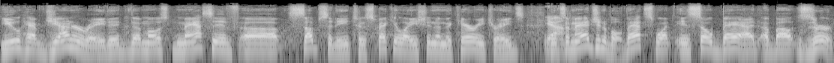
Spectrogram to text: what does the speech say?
you have generated the most massive uh, subsidy to speculation and the carry trades yeah. that's imaginable. That's what is so bad about ZIRP.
